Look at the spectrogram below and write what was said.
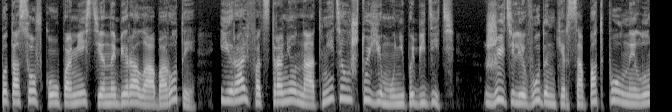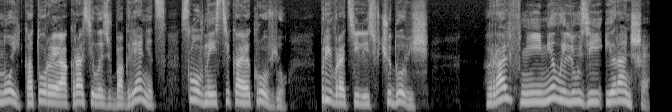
Потасовка у поместья набирала обороты, и Ральф отстраненно отметил, что ему не победить. Жители Вуденкерса под полной луной, которая окрасилась в багрянец, словно истекая кровью, превратились в чудовищ. Ральф не имел иллюзий и раньше.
